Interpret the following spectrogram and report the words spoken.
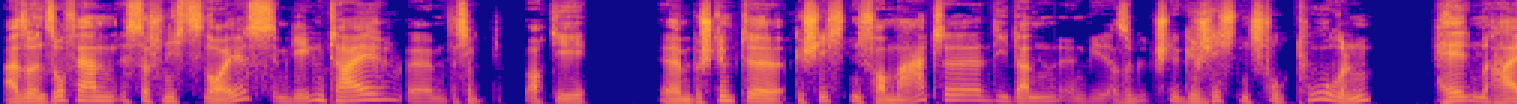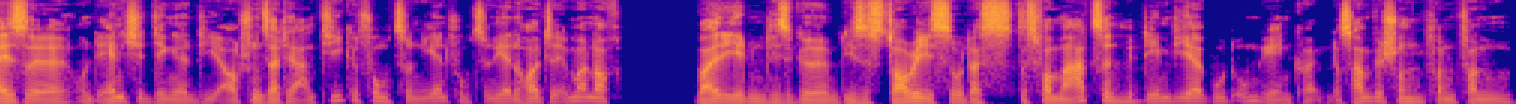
Also insofern ist das nichts Neues. Im Gegenteil, äh, deshalb auch die äh, bestimmte Geschichtenformate, die dann irgendwie, also Geschichtenstrukturen, Heldenreise und ähnliche Dinge, die auch schon seit der Antike funktionieren, funktionieren heute immer noch, weil eben diese, diese Stories so das, das Format sind, mit dem wir gut umgehen können. Das haben wir schon von, von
